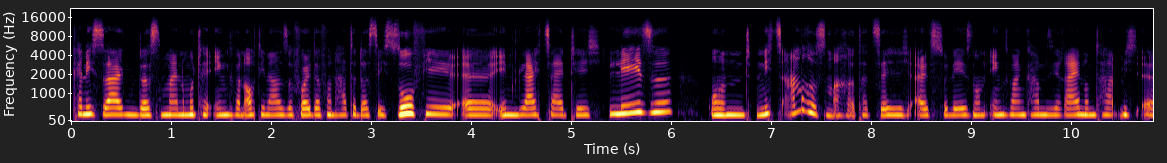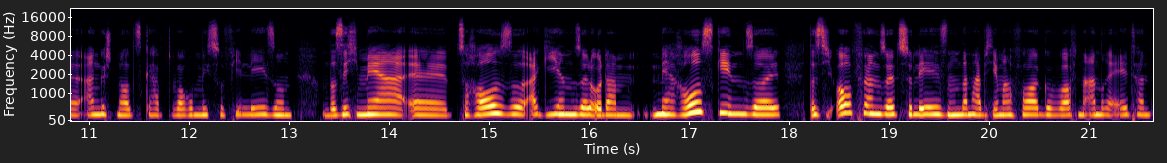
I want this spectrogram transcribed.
kann ich sagen, dass meine Mutter irgendwann auch die Nase voll davon hatte, dass ich so viel äh, eben gleichzeitig lese und nichts anderes mache tatsächlich als zu lesen. Und irgendwann kam sie rein und hat mich äh, angeschnauzt gehabt, warum ich so viel lese und, und dass ich mehr äh, zu Hause agieren soll oder mehr rausgehen soll, dass ich aufhören soll zu lesen. Und dann habe ich immer vorgeworfen, andere Eltern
